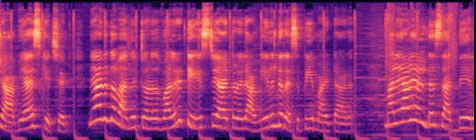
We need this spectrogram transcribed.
ഷാബിയാസ് കിച്ചൻ. ഞാനിന്ന് വന്നിട്ടുള്ളത് വളരെ ടേസ്റ്റി ആയിട്ടുള്ള ഒരു അവിയലിന്റെ റെസിപ്പിയുമായിട്ടാണ് മലയാളികളുടെ സദ്യയിൽ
